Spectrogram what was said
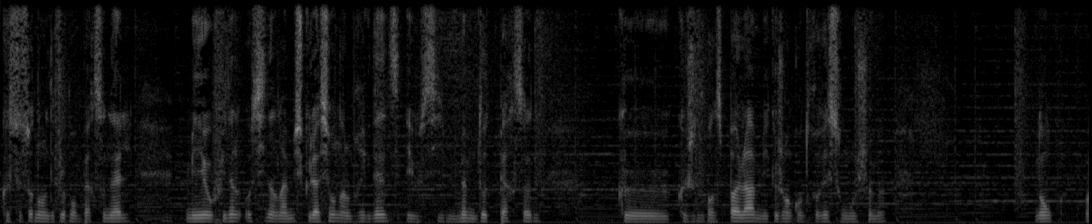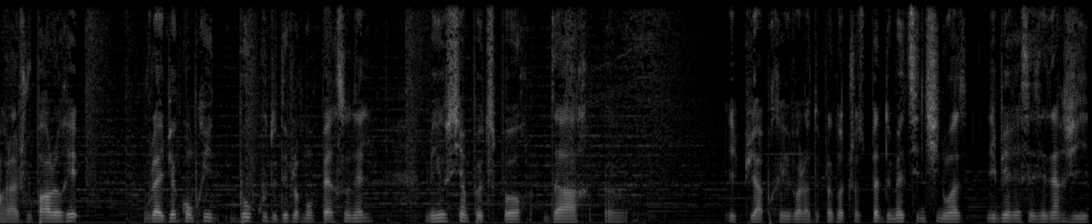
que ce soit dans le développement personnel, mais au final aussi dans la musculation, dans le breakdance et aussi même d'autres personnes que, que je ne pense pas là mais que je rencontrerai sur mon chemin. Donc voilà, je vous parlerai, vous l'avez bien compris, beaucoup de développement personnel, mais aussi un peu de sport, d'art, euh, et puis après, voilà, de plein d'autres choses, peut-être de médecine chinoise, libérer ses énergies,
